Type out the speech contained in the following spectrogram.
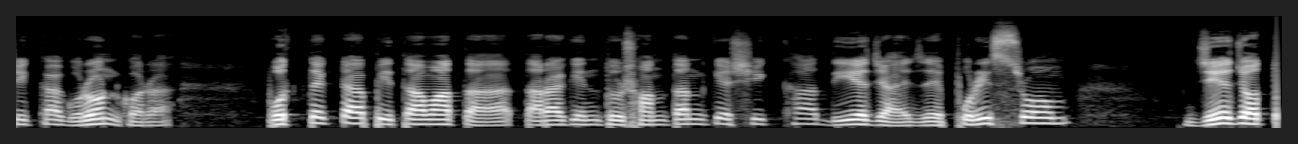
শিক্ষা গ্রহণ করা। প্রত্যেকটা পিতামাতা তারা কিন্তু সন্তানকে শিক্ষা দিয়ে যায় যে পরিশ্রম যে যত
